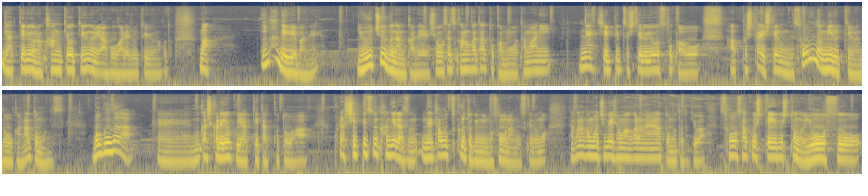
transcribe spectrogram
やってるような環境っていうのに憧れるというようなこと。まあ、今で言えばね、YouTube なんかで小説家の方とかもたまにね、執筆してる様子とかをアップしたりしてるんで、そういうのを見るっていうのはどうかなと思うんです。僕が、えー、昔からよくやっていたことは、これは執筆に限らずネタを作る時にもそうなんですけども、なかなかモチベーションが上がらないなと思った時は、創作している人の様子を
